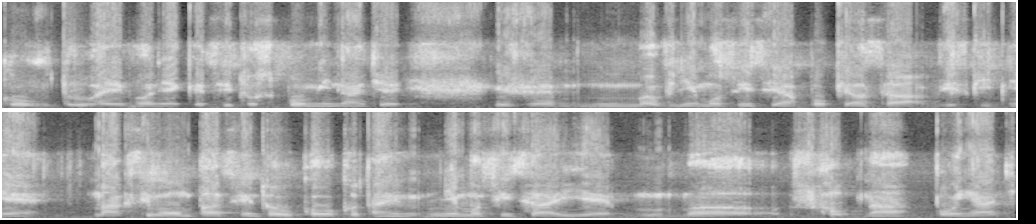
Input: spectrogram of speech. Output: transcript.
ako v druhej vlne, keď si to spomínate, že v nemocniciach, pokiaľ sa vyskytne maximum pacientov, koľko tá nemocnica je schopná poňať,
